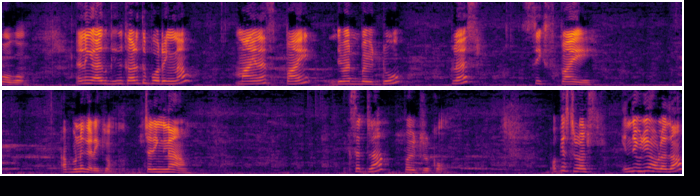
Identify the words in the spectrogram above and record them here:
போகும். நீங்கள் அதுக்கு இதுக்கு அடுத்து போடுறீங்கன்னா minus pi divide by two plus six pi அப்படின்னு கிடைக்கும். சரிங்களா? எக்ஸட்ரா போயிட்டுருக்கோம் ஓகே ஸ்டூடெண்ட்ஸ் இந்த வீடியோ அவ்வளோதான்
